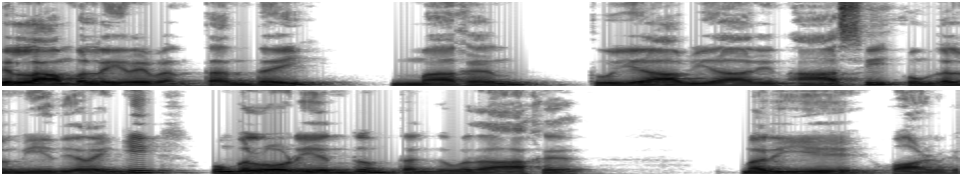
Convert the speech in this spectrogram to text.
எல்லாம் வல்ல இறைவன் தந்தை மகன் தூய ஆவியாரின் ஆசி உங்கள் மீது இறங்கி உங்களோடு என்றும் தங்குவதாக. மரியே வாழ்க.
